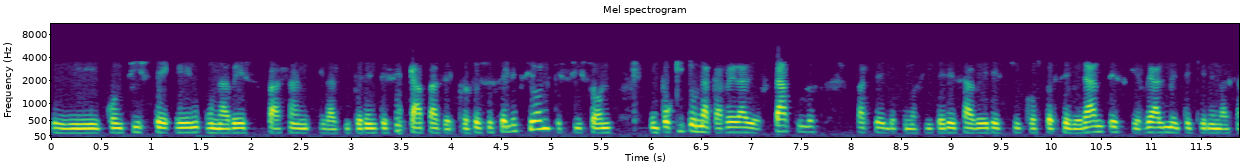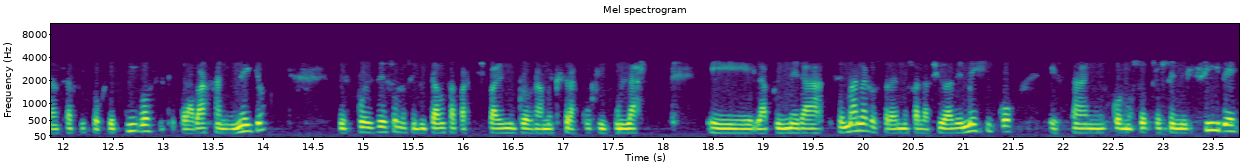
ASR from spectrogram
Eh, consiste en una vez pasan las diferentes etapas del proceso de selección, que sí son un poquito una carrera de obstáculos. Parte de lo que nos interesa ver es chicos perseverantes que realmente quieren alcanzar sus objetivos y que trabajan en ello. Después de eso los invitamos a participar en un programa extracurricular. Eh, la primera semana los traemos a la Ciudad de México, están con nosotros en el CIDE,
